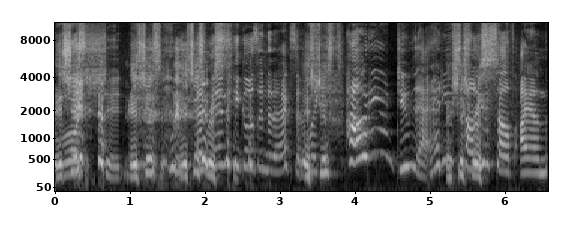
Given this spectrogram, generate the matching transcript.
It's just- Russian." it's just, it's just, and res- then he goes into the accent. I'm it's like, just- how do you do that? How do you tell res- yourself, "I am,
